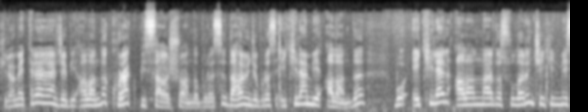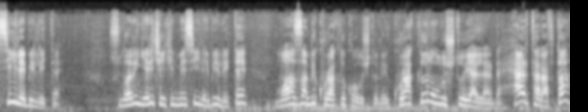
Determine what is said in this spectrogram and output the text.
kilometrelerce bir alanda kurak bir saha şu anda burası. Daha önce burası ekilen bir alandı. Bu ekilen alanlarda suların çekilmesiyle birlikte suların geri çekilmesiyle birlikte muazzam bir kuraklık oluştu ve kuraklığın oluştuğu yerlerde her tarafta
